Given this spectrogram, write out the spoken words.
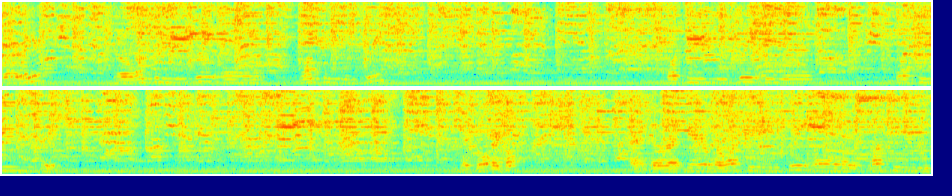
Right, right here. Go one, two, three, and one, two, three. One, two, three, and one, two, three. Very cool, very cool. Alright, go right here. We'll go one, two, three, and one, two,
